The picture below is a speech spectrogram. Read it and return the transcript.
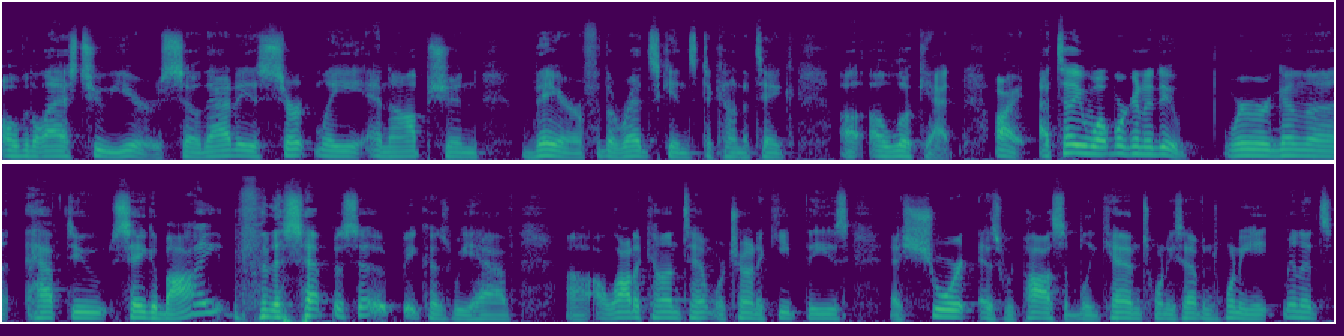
over the last two years. So that is certainly an option there for the Redskins to kind of take a, a look at. All right, I tell you what we're going to do. We're going to have to say goodbye for this episode because we have uh, a lot of content. We're trying to keep these as short as we possibly can 27, 28 minutes.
